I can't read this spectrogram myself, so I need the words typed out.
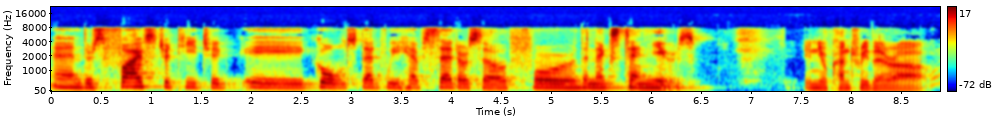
And there's five strategic uh, goals that we have set ourselves for the next 10 years. In your country, there are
